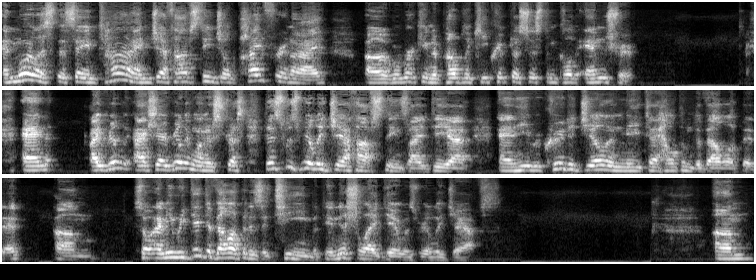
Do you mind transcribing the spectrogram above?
and more or less at the same time, Jeff Hoffstein, Jill Pipher, and I uh, we're working in a public key crypto system called NTRU. And I really, actually, I really want to stress this was really Jeff Hoffstein's idea, and he recruited Jill and me to help him develop it. And um, so, I mean, we did develop it as a team, but the initial idea was really Jeff's. Um,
